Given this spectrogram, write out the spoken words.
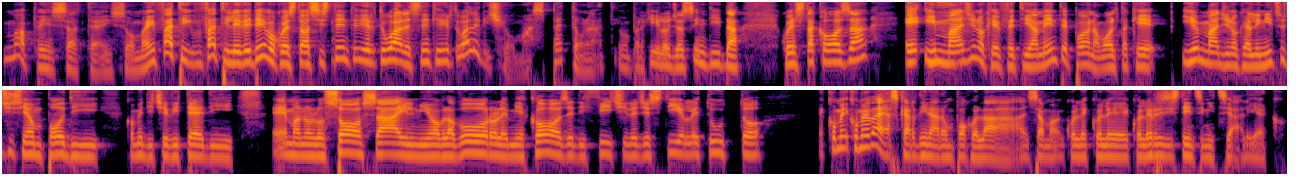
Ma pensa a te, insomma. Infatti, infatti le vedevo questo assistente virtuale, assistente virtuale, e dicevo, ma aspetta un attimo, perché io l'ho già sentita questa cosa e immagino che effettivamente poi una volta che... Io immagino che all'inizio ci sia un po' di, come dicevi te, di, eh, ma non lo so, sai, il mio lavoro, le mie cose, è difficile gestirle tutto. E come, come vai a scardinare un po' quella, insomma, quelle, quelle, quelle resistenze iniziali, ecco?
